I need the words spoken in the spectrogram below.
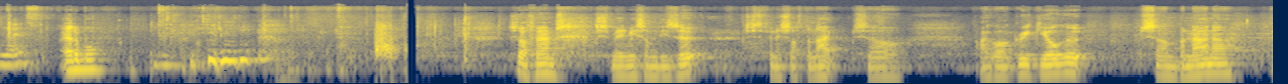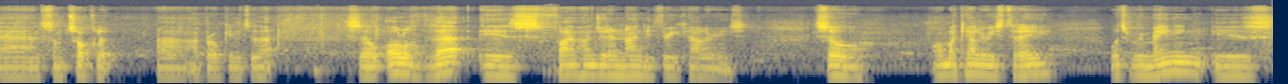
Nice. Edible. so fams, just made me some dessert. just to finish off the night. So I got Greek yogurt, some banana, and some chocolate. Uh, I broke into that. So all of that is 593 calories. So all my calories today, what's remaining is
